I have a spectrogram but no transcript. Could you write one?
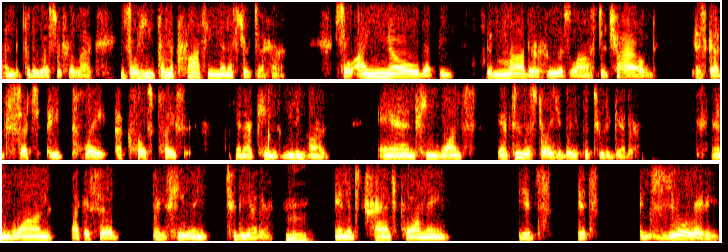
and for the rest of her life. And so he, from the cross, he ministered to her. So I know that the, the mother who has lost a child has got such a play, a close place in our King's beating heart. And he wants, and through this story, he brings the two together. And one, like I said, brings healing to the other. Mm. And it's transforming, it's, it's exhilarating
